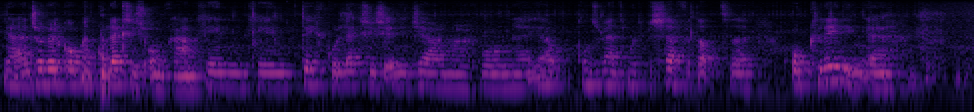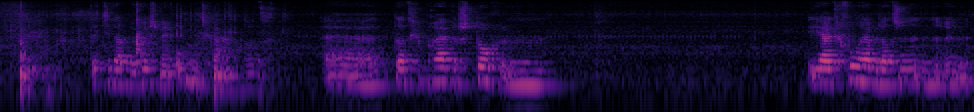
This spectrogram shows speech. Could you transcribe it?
Ja, en zo wil ik ook met collecties omgaan. Geen, geen collecties in het jaar, maar gewoon, eh, ja, consumenten moeten beseffen dat eh, ook kleding, eh, dat je daar bewust mee om moet gaan. Dat, dat gebruikers toch een, ja, het gevoel hebben dat ze een, een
